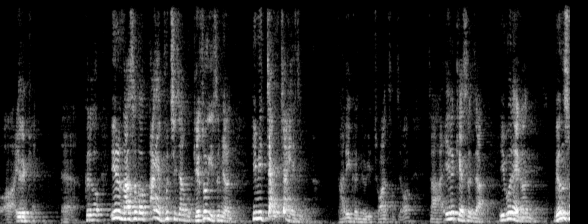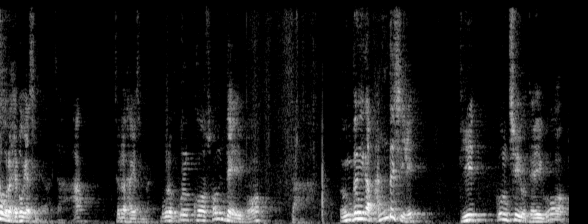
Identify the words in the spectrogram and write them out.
와, 이렇게. 예. 그리고 일어나서도 땅에 붙이지 않고 계속 있으면 힘이 짱짱해집니다. 다리 근육이 좋아지죠. 자, 이렇게 해서 이제 이번에는 연속으로 해보겠습니다. 자, 저를 하겠습니다. 무릎 꿇고 손 대고, 자, 엉덩이가 반드시 뒤꿈치 대고,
